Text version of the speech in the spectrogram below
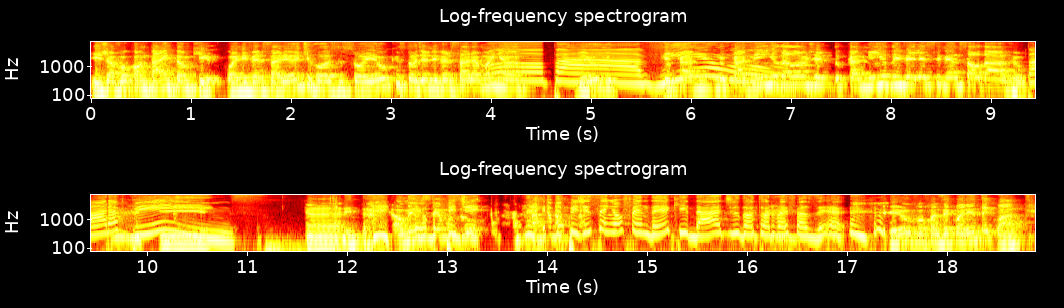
E já vou contar então que o aniversariante, Rose, sou eu que estou de aniversário amanhã. Opa! Viu? No, viu? No, cami no caminho da longe do caminho do envelhecimento saudável. Parabéns! E Uh, então, ao menos eu, vou pedir, um... eu vou pedir sem ofender que idade o doutor vai fazer. Eu vou fazer 44.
